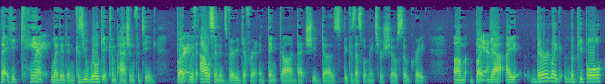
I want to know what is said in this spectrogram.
that he can't Right. let it in because you will get compassion fatigue. But Right. with Allison, it's very different, and thank God that she does because that's what makes her show so great. Um, but Yeah. yeah. I they're like the people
